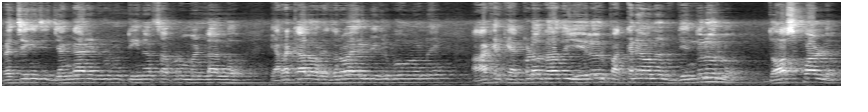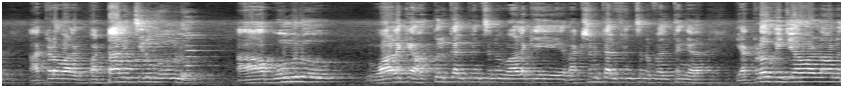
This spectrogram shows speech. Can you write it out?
ప్రత్యేకించి జంగారెడ్డిగూడెం టీ నరసాపురం మండలాల్లో ఎర్రకాలం రిజర్వాయర్ మిగులు భూములు ఉన్నాయి. ఆఖరికి ఎక్కడో కాదు ఏలూరు పక్కనే ఉన్న దెందులూరులో దోసపాళ్ళు అక్కడ వాళ్ళకి పట్టాలు ఇచ్చిన భూములు. ఆ భూములు వాళ్ళకి హక్కులు కల్పించిన వాళ్ళకి రక్షణ కల్పించిన ఫలితంగా ఎక్కడో విజయవాడలో ఉన్న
